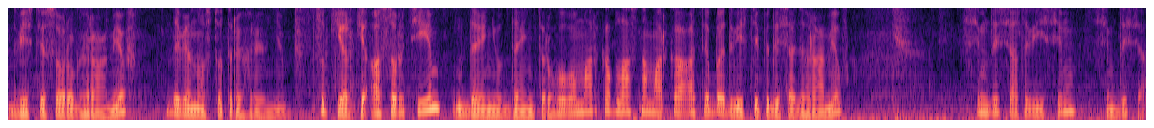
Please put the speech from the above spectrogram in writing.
240 грамів. 93 гривні. Цукерки асорті, день у день торгова марка, власна марка АТБ 250 грамів. 78,70.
